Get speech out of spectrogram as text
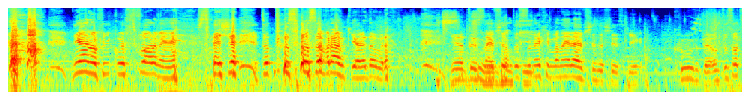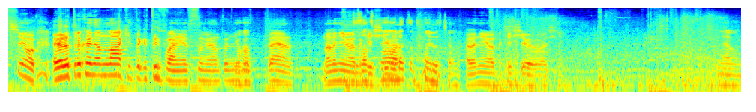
Nie no, fikus w formie, nie? W sensie, to, to są za bramki, ale dobra. Nie no, to jest Kurde, najlepszy, to w bramki. sumie chyba najlepszy ze wszystkich. Kurde, on to zatrzymał. Ej, ale trochę unlucky tego typa, nie? W sumie on to nie No. był ten. No ale nie miał To takiej zatknął, siły. ale to to nie leciało. Ale nie miał takiej siły właśnie. Nie wiem.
